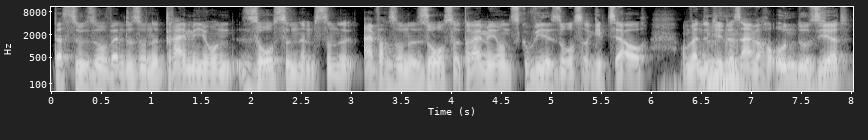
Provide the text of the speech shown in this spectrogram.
dass du so, wenn du so eine 3 Millionen Soße nimmst, so eine, einfach so eine Soße, 3 Millionen Scoville-Soße, gibt's ja auch. Und wenn du mhm. dir das einfach undosiert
